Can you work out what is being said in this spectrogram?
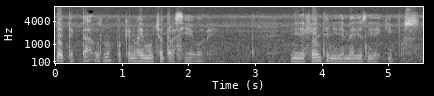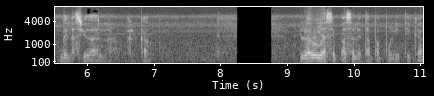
detectados, ¿no? Porque no hay mucho trasiego de, ni de gente, ni de medios, ni de equipos de la ciudad al, campo. Luego ya se pasa la etapa política,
